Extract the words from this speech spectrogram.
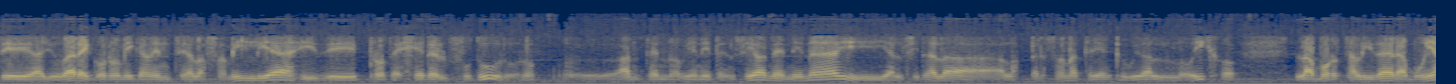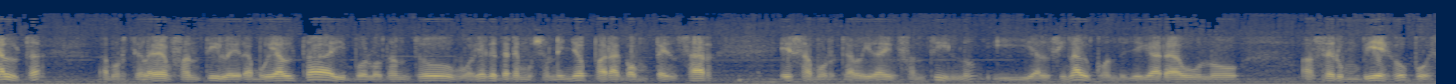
de ayudar económicamente a las familias y de proteger el futuro, ¿no? Antes no había ni pensiones ni nada y al final a, a las personas tenían que cuidar los hijos la mortalidad era muy alta, la mortalidad infantil era muy alta y por lo tanto había que tener muchos niños para compensar esa mortalidad infantil, ¿no? Y al final, cuando llegara uno a ser un viejo, pues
